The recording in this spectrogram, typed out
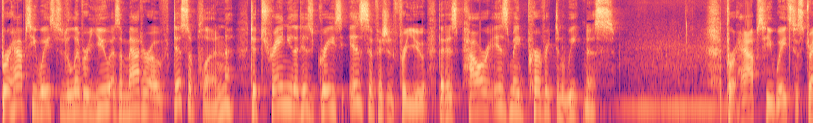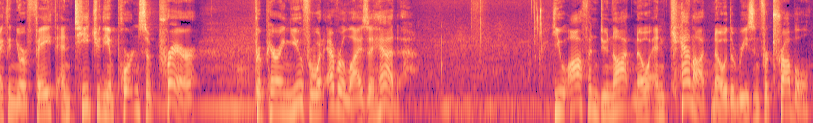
Perhaps he waits to deliver you as a matter of discipline, to train you that his grace is sufficient for you, that his power is made perfect in weakness. Perhaps he waits to strengthen your faith and teach you the importance of prayer, preparing you for whatever lies ahead. You often do not know and cannot know the reason for trouble.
